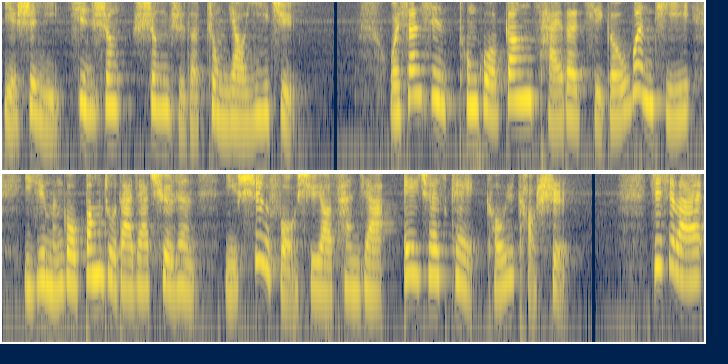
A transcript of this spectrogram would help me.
也是你晋升升职的重要依据。我相信，通过刚才的几个问题，已经能够帮助大家确认你是否需要参加 HSK 口语考试。接下来，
